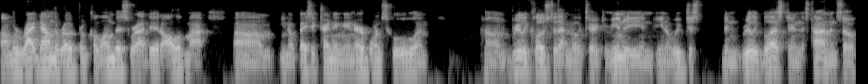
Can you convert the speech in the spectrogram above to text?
Um, we're right down the road from Columbus, where I did all of my, um, you know, basic training in airborne school, and um, really close to that military community. And you know, we've just been really blessed during this time. And so,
